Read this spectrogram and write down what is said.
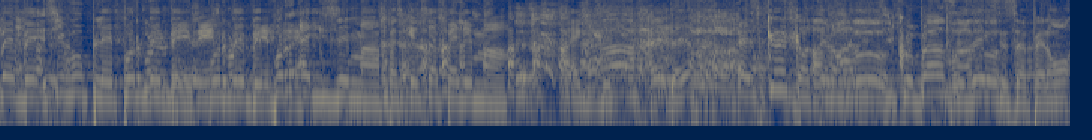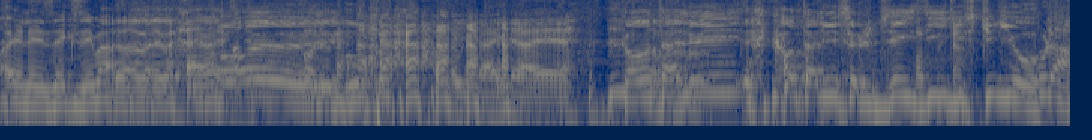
bébé, s'il vous plaît, pour, bébé, bébé, pour pour bébé, pour bébé. eczéma, parce qu'elle s'appelle Emma. Eczéma. D'ailleurs, est-ce que quand Ah, elle aura des petits copains, ses ex s'appelleront les eczéma? Ah. Oh, oui. groupe. Aïe, aïe, aïe. Quant à lui, quant à lui, c'est le Jay-Z du studio. Oula,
